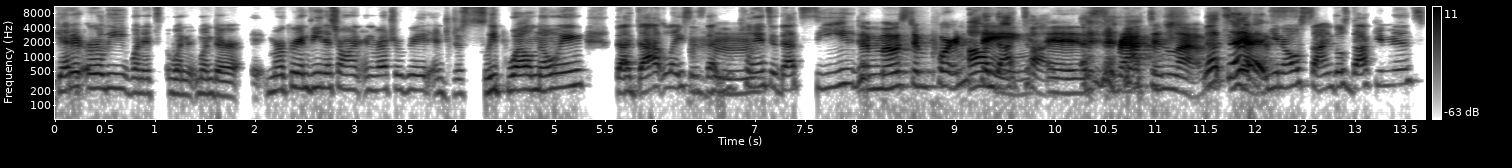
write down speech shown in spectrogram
get it early when it's, when, when they're Mercury and Venus aren't in retrograde and just sleep well, knowing that that license mm-hmm. that you mm-hmm. planted that seed. The most important thing is wrapped in love. That's it. Yes. You know, sign those documents,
